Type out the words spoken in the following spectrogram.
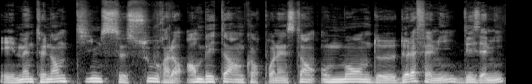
et maintenant Teams s'ouvre, alors en bêta encore pour l'instant, au monde de la famille, des amis,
